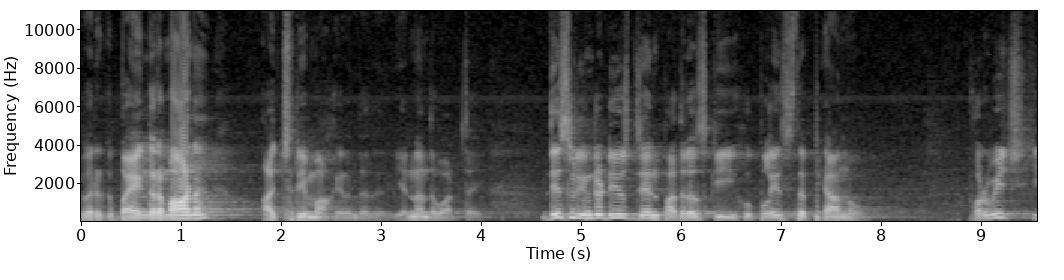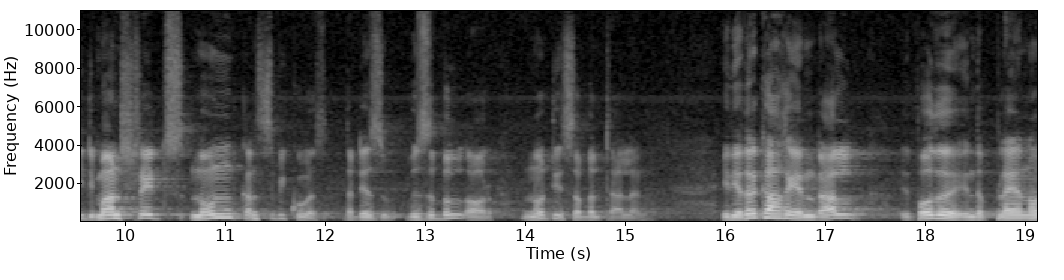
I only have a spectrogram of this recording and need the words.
இவருக்கு பயங்கரமான ஆச்சரியமாக இருந்தது. என்ன அந்த வார்த்தை? This will introduce Jan Paderewski who plays the piano for which he demonstrates non-conspicuous that is visible or noticeable talent. இது எதற்காக என்றால் இப்போது இந்த பியானோ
